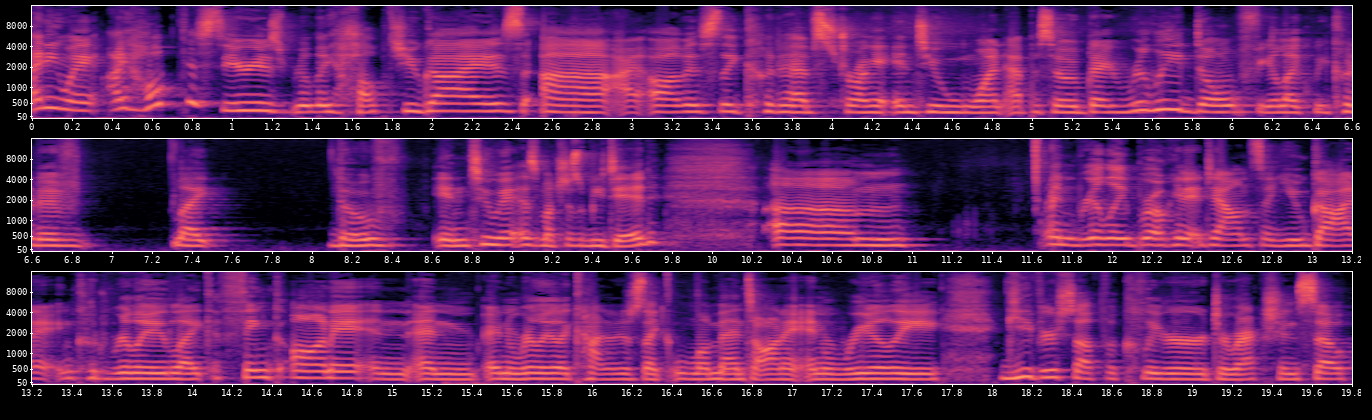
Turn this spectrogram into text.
anyway i hope this series really helped you guys. Uh, i obviously could have strung it into one episode but i really don't feel like we could have like dove into it as much as we did. Um, and really broken it down so you got it and could really like think on it and and and really like kind of just like lament on it and really give yourself a clearer direction. So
